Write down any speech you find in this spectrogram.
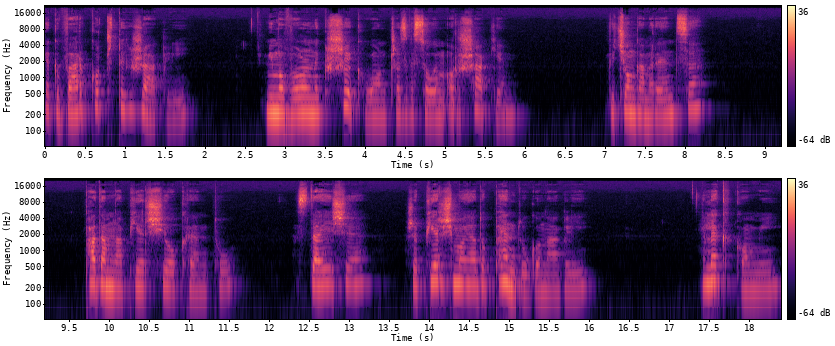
jak warkocz tych żagli. Mimowolny krzyk łączę z wesołym orszakiem. Wyciągam ręce, padam na piersi okrętu. Zdaje się, że pierś moja do pędu go nagli. Lekko mi,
